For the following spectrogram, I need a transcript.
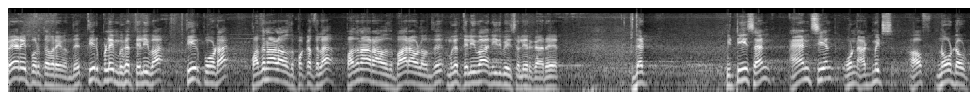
பேரை பொறுத்தவரை வந்து தீர்ப்பிலே மிக தெளிவாக தீர்ப்போட பதினாலாவது பக்கத்தில் பதினாறாவது பாராவில் வந்து மிக தெளிவாக நீதிபதி சொல்லியிருக்காரு. That it is an ancient one admits of no doubt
